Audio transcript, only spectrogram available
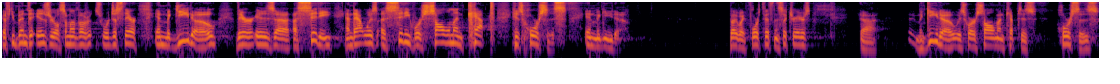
If you've been to Israel, some of us were just there. In Megiddo, there is a, a city, and that was a city where Solomon kept his horses in Megiddo. By the way, fourth, fifth, and sixth graders, uh, Megiddo is where Solomon kept his horses,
